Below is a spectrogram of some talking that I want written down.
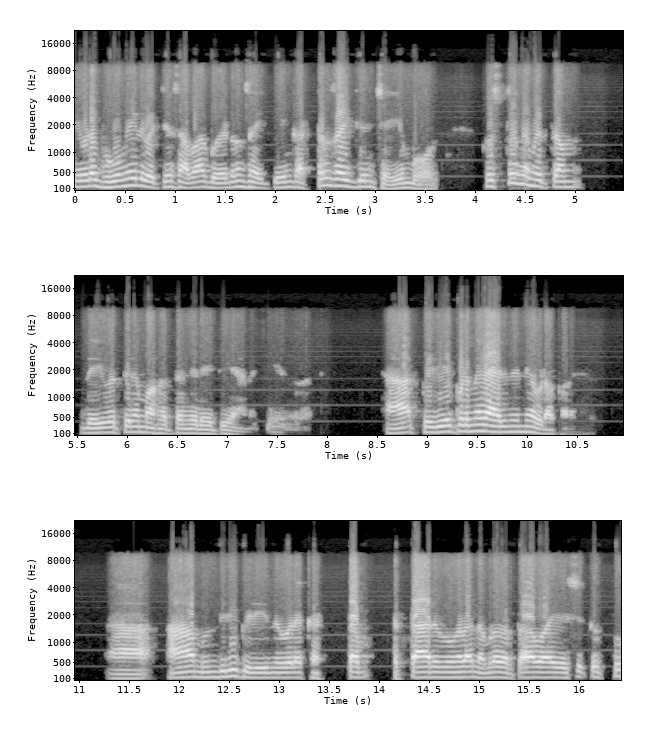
ഇവിടെ ഭൂമിയിൽ വെച്ച് സഭ പീഡനം സഹിക്കുകയും കട്ടം സഹിക്കുകയും ചെയ്യുമ്പോൾ ക്രിസ്തു നിമിത്തം ദൈവത്തിന് മഹത്വം കരയറ്റുകയാണ് ചെയ്യുന്നത്. ആ പിഴിയപ്പെടുന്ന കാര്യം തന്നെ ഇവിടെ പറഞ്ഞത് ആ ആ മുന്തിരി പിഴിയുന്ന പോലെ കട്ടം കട്ടാനുഭവങ്ങളെ നമ്മുടെ കർത്താവായ യേശുക്രിസ്തു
